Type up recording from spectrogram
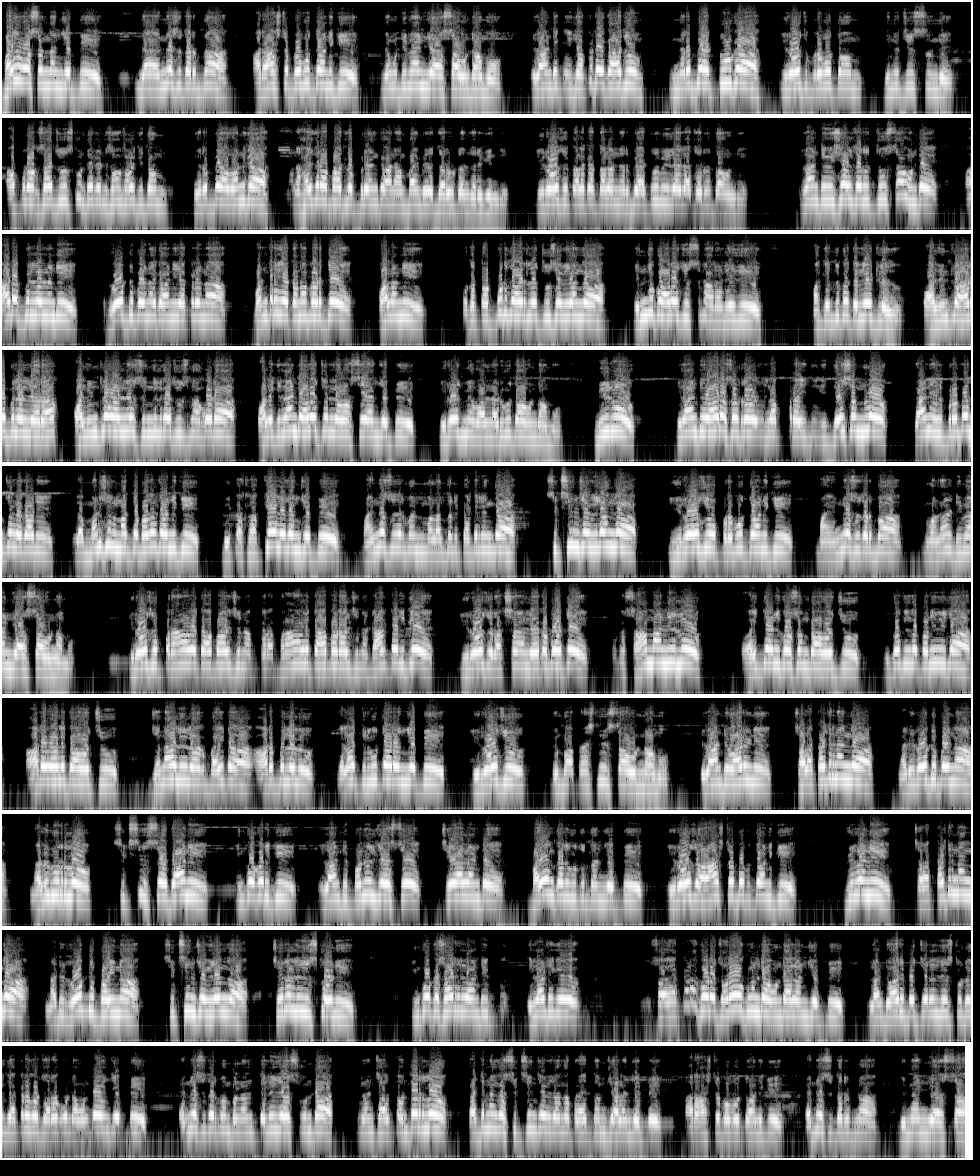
భయం వస్తుందని చెప్పి ఎన్ఎస్ తరఫున ఆ రాష్ట్ర ప్రభుత్వానికి మేము డిమాండ్ చేస్తూ ఉంటాము. ఇలాంటి ఇది ఒక్కటే కాదు నిర్భయ టూగా ఈరోజు ప్రభుత్వం దీన్ని చూస్తుంది. అప్పుడు ఒకసారి చూసుకుంటే రెండు సంవత్సరాల క్రితం నిర్భయ వన్గా మన హైదరాబాద్లో ప్రియాంక అనే అబ్బాయి మీద జరగడం జరిగింది. ఈ రోజు కలకత్తాలో నిర్భయ టూ మీద ఇలా జరుగుతూ ఉంది. ఇలాంటి విషయాలు జరుగు చూస్తూ ఉంటే ఆడపిల్లలని రోడ్డు పైన కానీ ఎక్కడైనా ఒంటరిగా కనబడితే వాళ్ళని ఒక తప్పుడు దారిలో చూసే విధంగా ఎందుకు ఆలోచిస్తున్నారు అనేది మాకెందుకో తెలియట్లేదు. వాళ్ళ ఇంట్లో ఆడపిల్లలు లేరా? వాళ్ళ ఇంట్లో వాళ్ళని సింగిల్గా చూసినా కూడా వాళ్ళకి ఇలాంటి ఆలోచనలు వస్తాయని చెప్పి ఈరోజు మేము వాళ్ళని అడుగుతా ఉన్నాము. మీరు ఇలాంటి వారు అసలు ఇలా ప్ర- ఈ దేశంలో కానీ ప్రపంచంలో కానీ ఇలా మనుషుల మధ్య బతకడానికి మీకు అసలు హక్కే లేదని చెప్పి మా ఎన్ఎస్ ధర్మ మిమ్మల్ని అందరినీ కఠినంగా శిక్షించే విధంగా ఈరోజు ప్రభుత్వానికి మా ఎన్ఎస్ ధర్మ మిమ్మల్ని డిమాండ్ చేస్తూ ఉన్నాము. ఈరోజు ప్రాణాలు కాపాడాల్సిన ప్రాణాలు కాపాడాల్సిన డాక్టర్కే ఈరోజు రక్షణ లేకపోతే ఒక సామాన్యులు వైద్యాని కోసం కావచ్చు ఇంకొక ఇంకా పని మీద ఆడవాళ్ళు కావచ్చు జనాలు ఇలా బయట ఆడపిల్లలు ఎలా తిరుగుతారని చెప్పి ఈ రోజు మేము ప్రశ్నిస్తూ ఉన్నాము. ఇలాంటి వారిని చాలా కఠినంగా నడి రోడ్డు పైన నలుగురిలో శిక్షిస్తే కానీ ఇంకొకరికి ఇలాంటి పనులు చేస్తే చేయాలంటే భయం కలుగుతుందని చెప్పి ఈ రోజు రాష్ట్ర ప్రభుత్వానికి వీళ్ళని చాలా కఠినంగా నడి రోడ్డు పైన శిక్షించే విధంగా చర్యలు తీసుకొని ఇంకొకసారి ఇలాంటి ఇలాంటి సో ఎక్కడ కూడా జరగకుండా ఉండాలని చెప్పి ఇలాంటి వారిపై చర్యలు తీసుకుంటూ ఎక్కడ కూడా జరగకుండా ఉంటాయని చెప్పి ఎన్ఎస్ తరఫున తెలియజేసుకుంటా వీళ్ళని చాలా తొందరలో కఠినంగా శిక్షించే విధంగా ప్రయత్నం చేయాలని చెప్పి ఆ రాష్ట్ర ప్రభుత్వానికి ఎన్ఎస్ తరఫున డిమాండ్ చేస్తా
